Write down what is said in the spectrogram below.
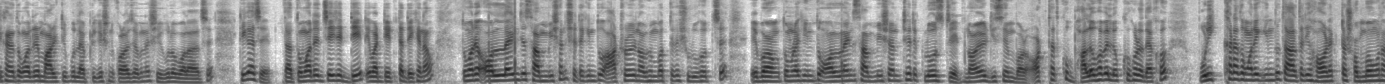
এখানে তোমাদের মাল্টিপল অ্যাপ্লিকেশন করা যাবে না, সেগুলো বলা আছে। ঠিক আছে? তা তোমাদের যে যে ডেট এবার ডেটটা দেখে নাও। তোমাদের অনলাইন যে সাবমিশন সেটা কিন্তু আঠেরোই নভেম্বর থেকে শুরু হচ্ছে এবং তোমরা কিন্তু অনলাইন সাবমিশনটা ক্লোজ ডেট নয়ই ডিসেম্বর। অর্থাৎ খুব ভালোভাবে লক্ষ্য করে দেখো, পরীক্ষাটা তোমাদের কিন্তু তাড়াতাড়ি হওয়ার একটা সম্ভাবনা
